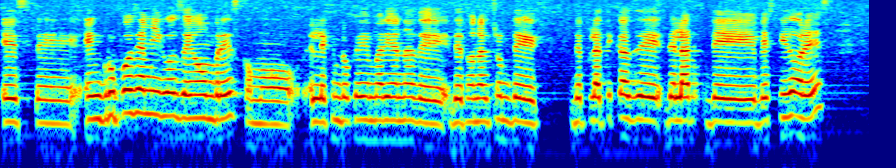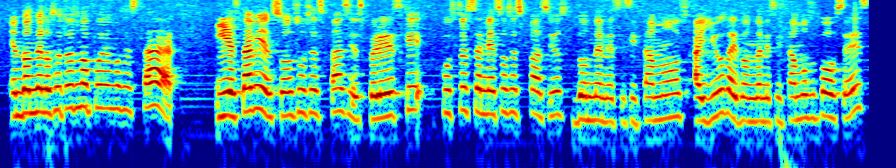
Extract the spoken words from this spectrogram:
este, en grupos de amigos de hombres, como el ejemplo que dio Mariana de, Donald Trump de, pláticas de, de, vestidores, en donde nosotros no podemos estar. Y está bien, son sus espacios, pero es que justo es en esos espacios donde necesitamos ayuda y donde necesitamos voces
